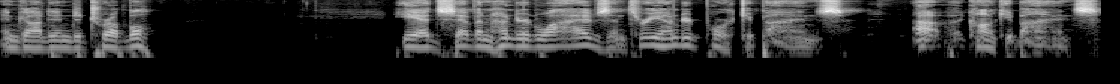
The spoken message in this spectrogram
and got into trouble. He had 700 wives and 300 porcupines, uh, concubines.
